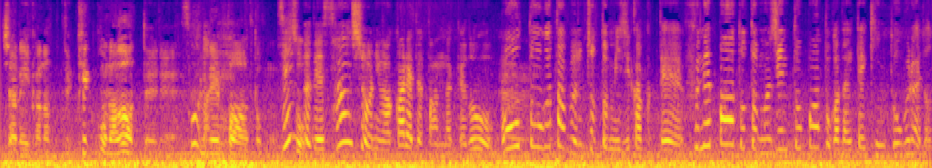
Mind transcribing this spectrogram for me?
じゃねえかなって、結構長かったよね。そうだね船パートも。全部で3章に分かれてたんだけど、冒頭が多分ちょっと短くて、船パートと無人島パートが大体均等ぐらいだっ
